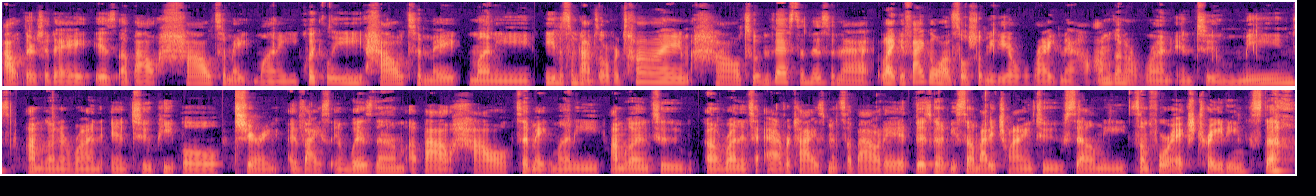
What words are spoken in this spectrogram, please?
out there today is about how to make money quickly, how to make money even sometimes over time, how to invest in this and that. Like if I go on social media right now, I'm going to run into memes, I'm going to run into people sharing advice and wisdom about how to make money. I'm going to uh, run into advertisements about it. There's going to be somebody trying to sell me some Forex trading stuff.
